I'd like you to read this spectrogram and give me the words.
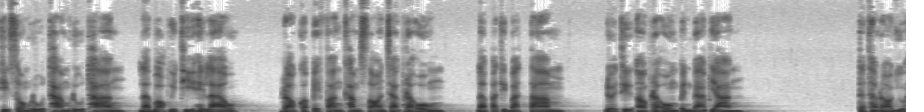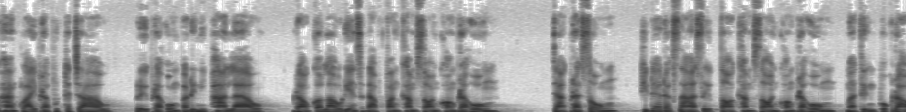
ที่ทรงรู้ธรรมรู้ทางและบอกวิธีให้แล้ว เราก็ไปฟังคำสอนจากพระองค์และปฏิบัติตาม โดยถือเอาพระองค์เป็นแบบอย่าง แต่ถ้าเราอยู่ห่างไกลพระพุทธเจ้า หรือพระองค์ปรินิพานแล้ว เราก็เล่าเรียนสดับฟังคำสอนของพระองค์ จากพระสงฆ์ที่ได้รักษาสืบต่อคำสอนของพระองค์มาถึงพวกเรา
